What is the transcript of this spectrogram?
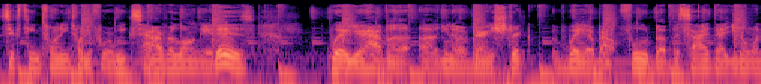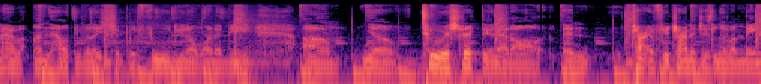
16 20 24 weeks however long it is where you have a, a, you know a very strict way about food. But besides that you don't want to have an unhealthy relationship with food. You don't want to be um, you know too restricted at all and try if you're trying to just live a main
